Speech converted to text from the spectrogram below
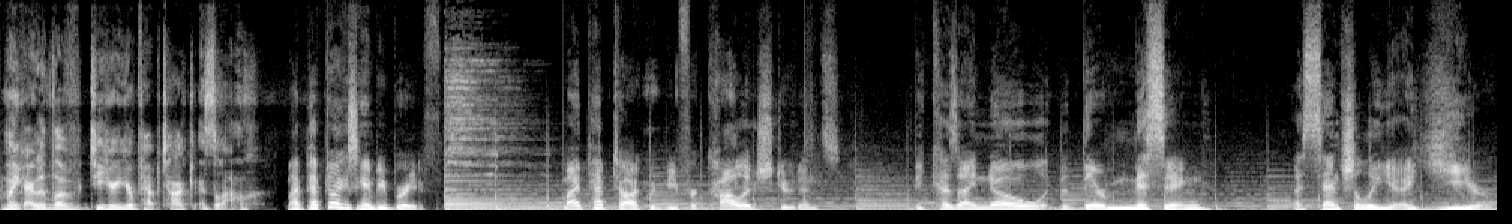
Mike, I would love to hear your pep talk as well. My pep talk is going to be brief. My pep talk would be for college students because I know that they're missing essentially a year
